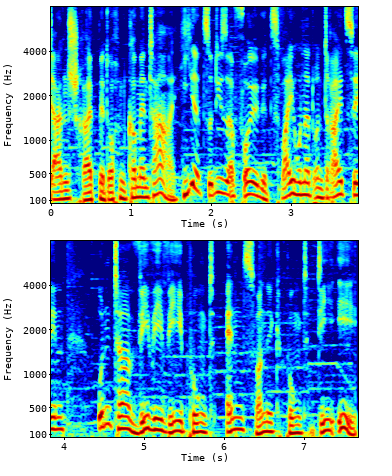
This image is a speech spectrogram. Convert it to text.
dann schreibt mir doch einen Kommentar hier zu dieser Folge 213 unter www.nsonic.de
